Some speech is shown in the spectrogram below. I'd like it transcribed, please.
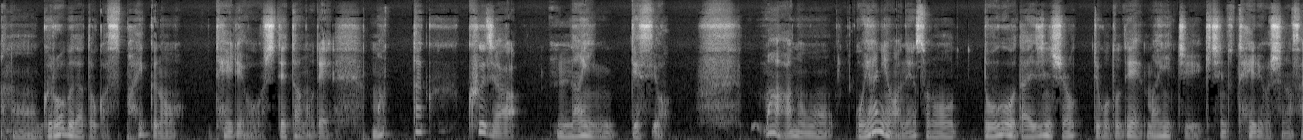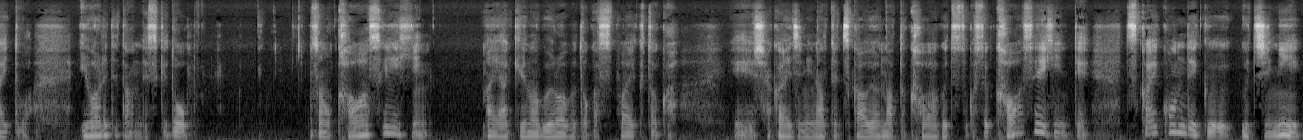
あの、グローブだとかスパイクの手入れをしてたので、全く苦じゃないんですよ。まあ、あの、親にはね、その、道具を大事にしろってことで、毎日きちんと手入れをしなさいとは言われてたんですけど、その革製品、まあ野球のグローブとかスパイクとか、えー、社会人になって使うようになった革靴とか、そういう革製品って使い込んでいくうちに、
